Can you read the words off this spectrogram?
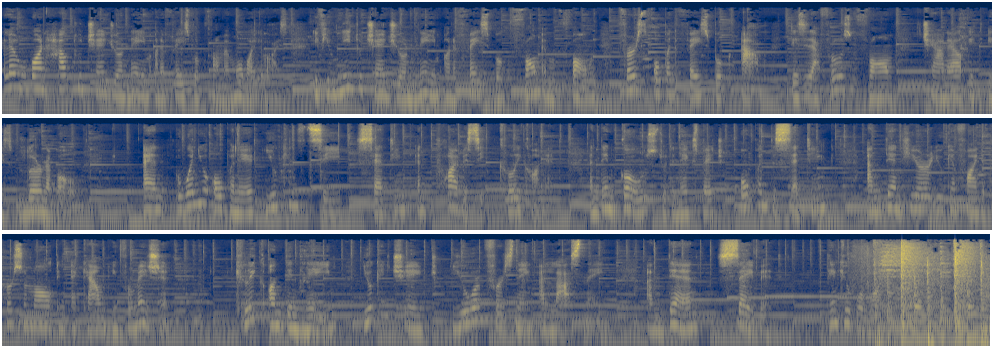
Hello everyone, how to change your name on a Facebook from a mobile device. If you need to change your name on a Facebook from a phone, first open the Facebook app. This is a first from channel, it is learnable. And when you open it, you can see setting and privacy. Click on it and then goes to the next page. Open the setting and then here you can find the personal and account information. Click on the name. You can change your first name and last name and then save it. Thank you for watching.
